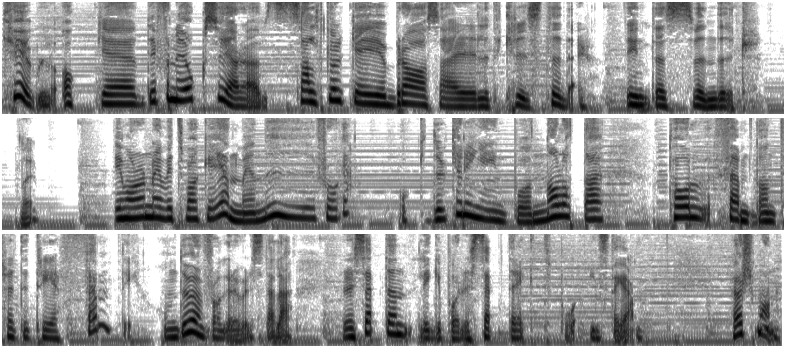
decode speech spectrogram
Kul och eh, det får ni också göra. Saltgurka är ju bra så här i lite kristider. Det är inte svindyrt. Nej. Imorgon är vi tillbaka igen med en ny fråga. Och du kan ringa in på 08 12 15 33 50 om du har en fråga du vill ställa. Recepten ligger på receptdirekt på Instagram. Hörs imorgon.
